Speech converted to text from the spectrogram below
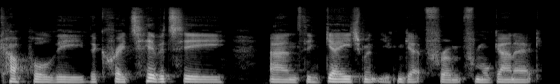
couple the, the creativity and the engagement you can get from, from organic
